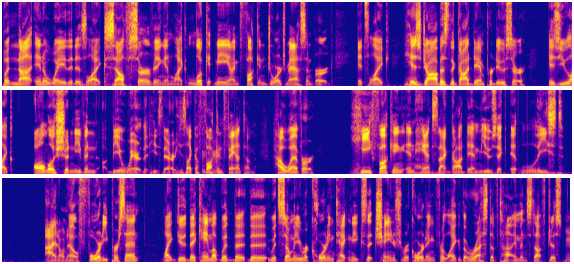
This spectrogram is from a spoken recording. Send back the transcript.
but not in a way that is like self-serving and like, look at me, I'm fucking George Massenburg. It's like his job as the goddamn producer is you like almost shouldn't even be aware that he's there. He's like a mm-hmm. fucking phantom. However, he fucking enhanced that goddamn music at least I don't know, 40%. Like dude, they came up with the the with so many recording techniques that changed recording for like the rest of time and stuff just th-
